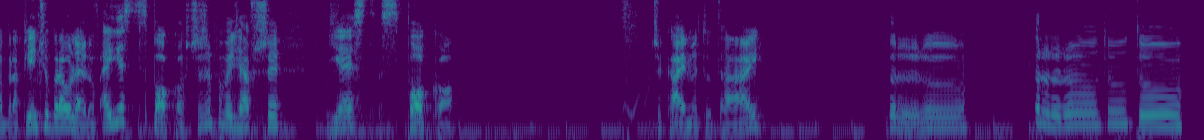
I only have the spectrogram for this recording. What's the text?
Dobra, pięciu brawlerów. Ej, jest spoko. Szczerze powiedziawszy, jest spoko. Czekajmy tutaj. Tururu. Tururu, tu, tu.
